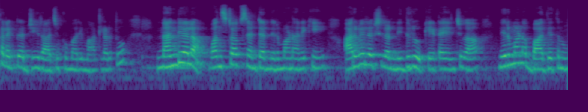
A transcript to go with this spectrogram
కలెక్టర్ జి రాజకుమారి మాట్లాడుతూ నంద్యాల వన్ స్టాప్ సెంటర్ నిర్మాణానికి అరవై లక్షల నిధులు కేటాయించగా నిర్మాణ బాధ్యతను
